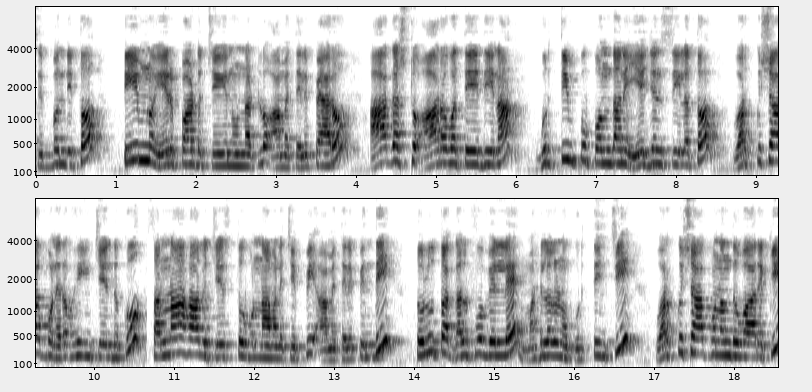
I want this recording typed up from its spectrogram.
సిబ్బందితో టీంను ఏర్పాటు చేయనున్నట్లు ఆమె తెలిపారు. ఆగస్టు ఆరవ తేదీన గుర్తింపు పొందని ఏజెన్సీలతో వర్క్ షాప్ నిర్వహించేందుకు సన్నాహాలు చేస్తూ ఉన్నామని చెప్పి ఆమె తెలిపింది. తొలుత గల్ఫ్ వెళ్ళే మహిళలను గుర్తించి వర్క్ షాప్ నందు వారికి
